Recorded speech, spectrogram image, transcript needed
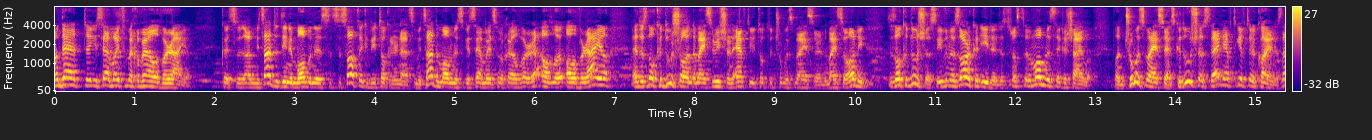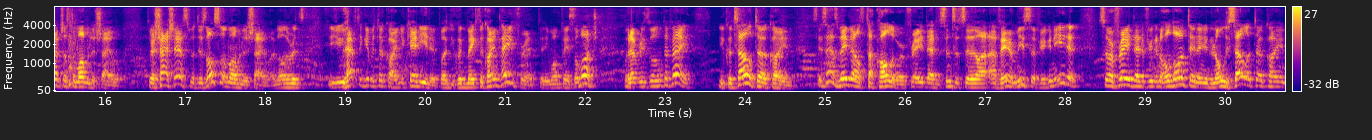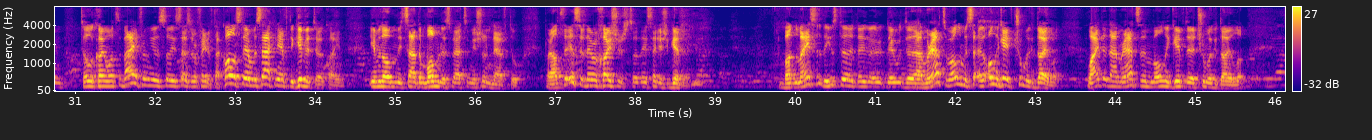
On that uh, you say Meiser Mechaver Al Varaya because uh, mitzad the din mominus it's a suffix if you took it or not. So mitzad the mominus you can say mitzvah al and there's no kedusha on the meiser rishon after you took the trumas meiser and the meiser oni there's no kedusha. So even a zar could eat it. It's just the mominus like a shaila. But trumas meiser has kedusha, so that you have to give to a kohen. It's not just a mominus shaila. There's shash but there's also a mominus shaila. In other words, you have to give it to a kohen. You can't eat it, but you could make the kohen pay for it. He won't pay so much, whatever he's willing to pay. You could sell it to a kohen. So he says maybe I'll stakol. We're afraid that since it's a aver misa, if you're going to eat it, so we're afraid that if you're going to hold on to it and you can only sell it to a kohen till the kohen wants to buy it from you, so he says we're afraid if takolos there misakin, you have to give it to a kohen, even though mitzad the moment is better, you shouldn't have to. But I'll say this: they were chayshish, so they said you should give it. But the Maisa, they used to, they, they, the Amaratzim only, only gave Truma G'dayla. Why did the Amaratzim only give the Truma G'dayla?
